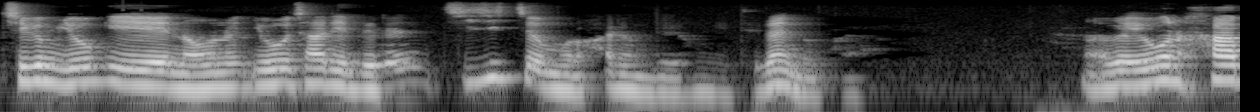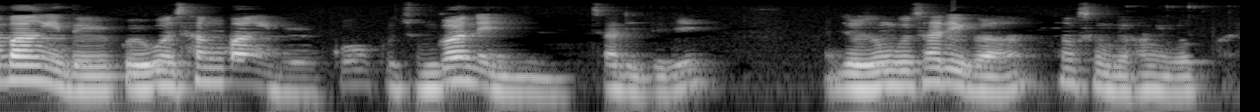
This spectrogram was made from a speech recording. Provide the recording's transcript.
지금 여기에 나오는 요 자리들은 지지점으로 활용될 확률이 대단히 높아요. 아, 그러니까 이건 하방이 되겠고, 이건 상방이 되겠고, 그 중간에 있는 자리들이 요 정도 자리가 형성될 확률이 높아요.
